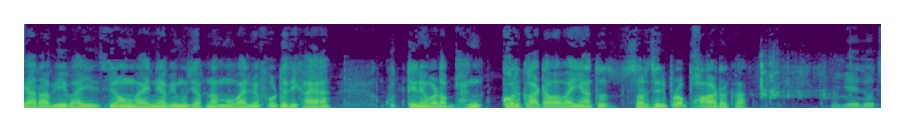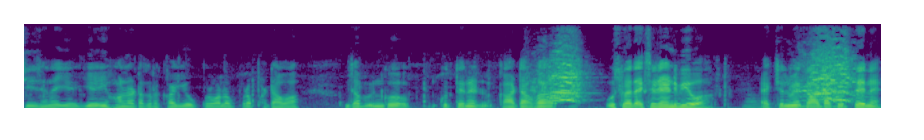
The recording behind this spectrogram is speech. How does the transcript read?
यार अभी भाई सिरोंग भाई ने अभी मुझे अपना मोबाइल में फ़ोटो दिखाया। कुत्ते ने बड़ा भयंकर काटा हुआ भाई यहाँ तो सर्जरी पूरा फाड़ रखा। ये जो चीज़ है ना ये ये यहाँ लटक रखा ये ऊपर वाला पूरा फटा हुआ। जब इनको कुत्ते ने काटा हुआ उसके बाद एक्सीडेंट भी हुआ। एक्चुअल में काटा कुत्ते ने।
